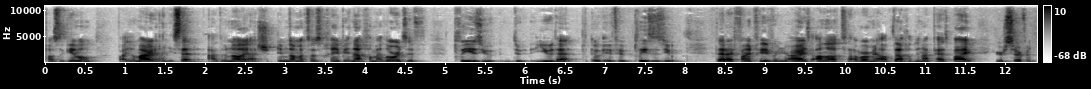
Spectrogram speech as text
Pasuk Gimel, Vayomar, and he said, Adonai, Im my lords, if please you, do, you that, if it pleases you, that I find favor in your eyes, Allah do not pass by your servant.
